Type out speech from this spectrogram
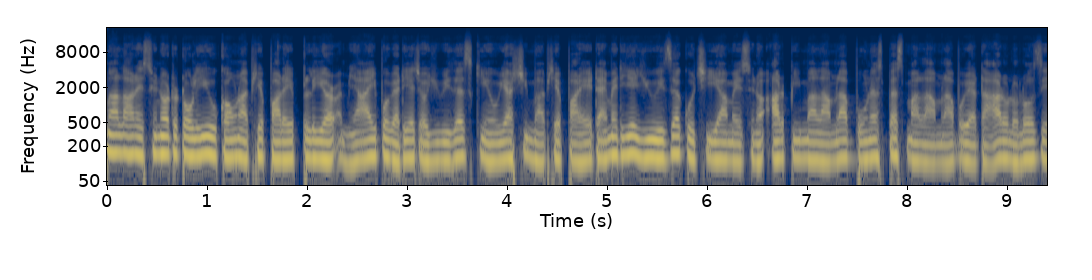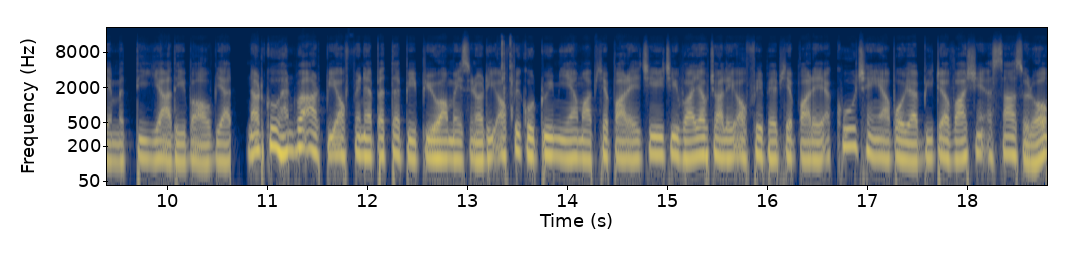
မှာလာတဲ့ဆိုရင်တော့တော်တော်လေးကိုကောင်းတာဖြစ်ပါတယ် player အများကြီးပေါ်ပြတဲ့ကျော် UAZ skin ကိုရရှိမှာဖြစ်ပါတယ်ဒါပေမဲ့ဒီရဲ့ UAZ ကိုချီရမယ်ဆိုရင်တော့ RP မှာလာမလား bonus pass မှာလာမလားပေါ်ပြဒါကတော့လောလောဆယ်မသိရသေးပါဘူးဗျနောက်တစ်ခု100 RP outfit နဲ့ပတ်သက်ပြီးပြောရမယ်ဆိုရင်တော့ဒီ outfit ကိုတွေ့မြင်ရမှာဖြစ်ပါတယ်ချီချီပါယောက်ျားလေး outfit ပဲဖြစ်ပါတယ်အခုချိန်ရပေါ်ပြ beta version အစဆိုတော့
